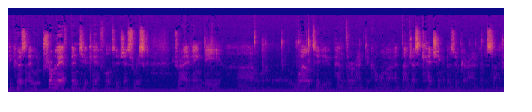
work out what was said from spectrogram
because I would probably have been too careful to just risk driving the uh, well-to-do Panther around the corner and then just catching a bazooka around the side.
